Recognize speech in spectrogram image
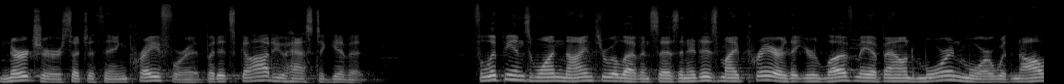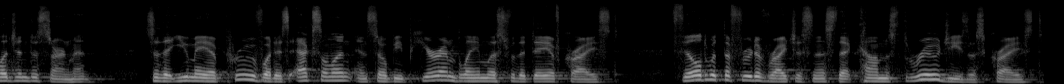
nurture such a thing, pray for it, but it's God who has to give it. Philippians 1 9 through 11 says, And it is my prayer that your love may abound more and more with knowledge and discernment, so that you may approve what is excellent and so be pure and blameless for the day of Christ filled with the fruit of righteousness that comes through Jesus Christ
